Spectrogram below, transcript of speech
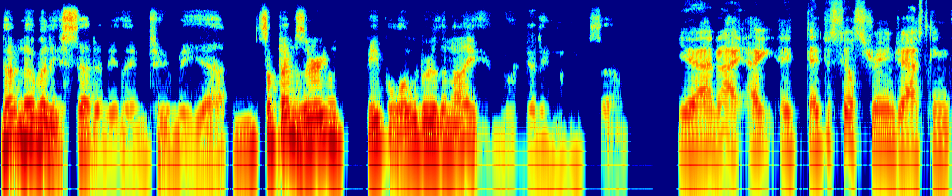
no, nobody's said anything to me yet. And sometimes they're even people older than I am are getting them. So Yeah, I. I, I, I, I just feel strange asking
